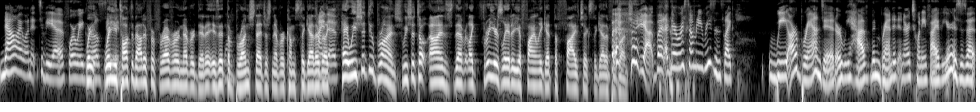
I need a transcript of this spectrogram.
now I want it to be a four way Wait, girls. wait, wait you talked about it for forever and never did it. Is it the brunch that just never comes together? Kind like, of. hey, we should do brunch. We should talk. Uh, it's never like three years later, you finally get the five chicks together for brunch. yeah, but there were so many reasons. Like we are branded, or we have been branded in our 25 years as a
